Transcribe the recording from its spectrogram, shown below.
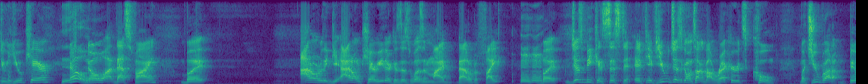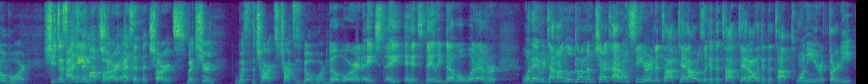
do you care? No. no, I- that's fine. But I don't really get. I don't care either because this wasn't my battle to fight. Mm-hmm. But just be consistent. If if you're just gonna talk about records, cool. But you brought up Billboard. She just I came the chart. of. I said the charts. But you're what's the charts? Charts is Billboard. Billboard, H, H- hits daily double, whatever. When every time I look on them charts, I don't see her in the top ten. I always look at the top ten. I look at the top twenty or thirty.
